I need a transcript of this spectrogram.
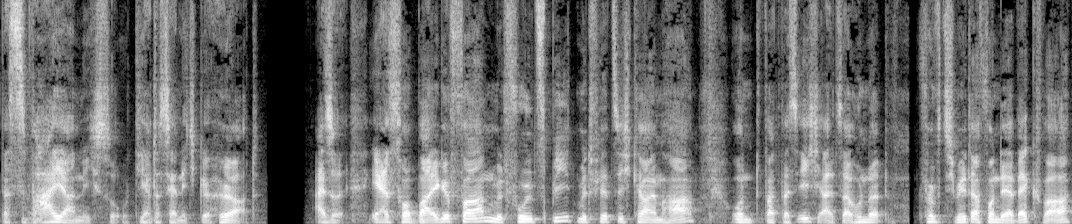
Das war ja nicht so. Die hat das ja nicht gehört. Also er ist vorbeigefahren mit Fullspeed, mit 40 km/h und was weiß ich, als er 150 Meter von der weg war,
